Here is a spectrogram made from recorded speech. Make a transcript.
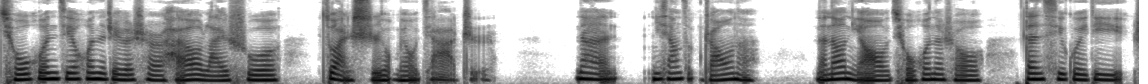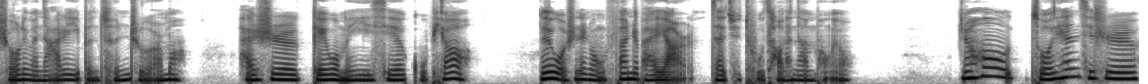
求婚、结婚的这个事儿，还要来说钻石有没有价值？那你想怎么着呢？难道你要求婚的时候单膝跪地，手里面拿着一本存折吗？还是给我们一些股票？所以我是那种翻着白眼儿再去吐槽她男朋友。然后昨天其实，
